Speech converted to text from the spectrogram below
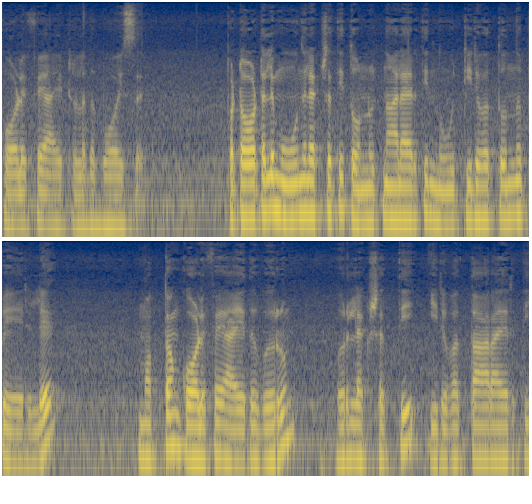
ക്വാളിഫൈ ആയിട്ടുള്ളത് ബോയ്സ് ഇപ്പോൾ ടോട്ടൽ മൂന്ന് ലക്ഷത്തി തൊണ്ണൂറ്റിനാലായിരത്തി നൂറ്റി ഇരുപത്തൊന്ന് പേരിൽ മൊത്തം ക്വാളിഫൈ ആയത് വെറും ഒരു ലക്ഷത്തി ഇരുപത്താറായിരത്തി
